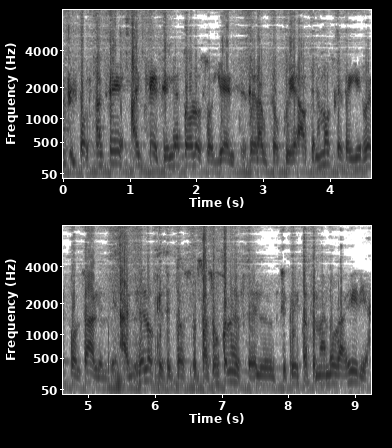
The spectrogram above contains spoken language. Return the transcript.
Es importante, hay que decirle a todos los oyentes, el autocuidado. Tenemos que seguir responsables. de lo que se pasó con el, ciclista Fernando Gaviria,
